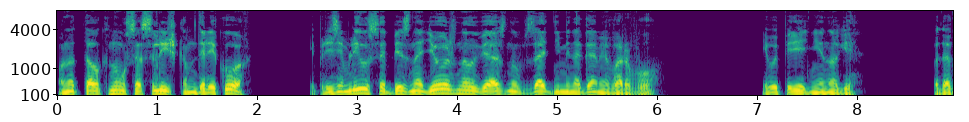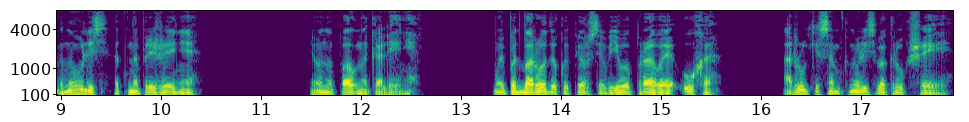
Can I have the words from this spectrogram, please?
он оттолкнулся слишком далеко и приземлился, безнадежно увязнув задними ногами во рву. Его передние ноги подогнулись от напряжения, и он упал на колени. Мой подбородок уперся в его правое ухо, а руки сомкнулись вокруг шеи.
